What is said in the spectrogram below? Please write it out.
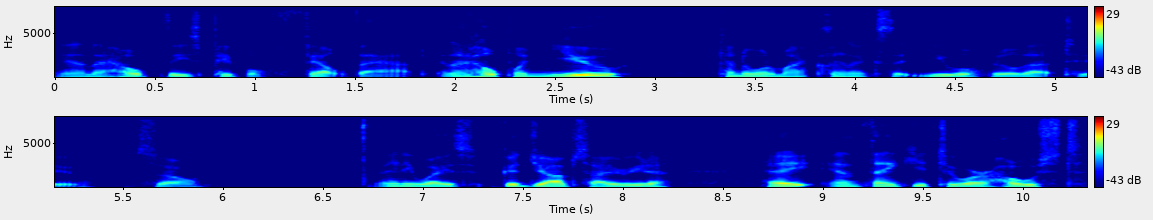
And I hope these people felt that. And I hope when you come to one of my clinics that you will feel that too. So, anyways, good job, Sahuarita. Hey, and thank you to our host,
